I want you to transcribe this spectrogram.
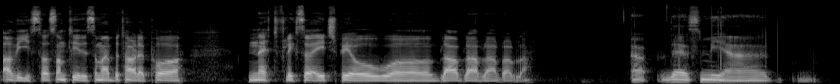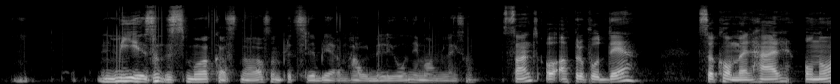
aviser samtidig som jeg betaler på Netflix og HBO og bla, bla, bla, bla, bla. Ja, det er så mye Mye sånne småkostnader som plutselig blir en halv million i måneden, liksom. Sant? Og apropos det, så kommer her og nå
